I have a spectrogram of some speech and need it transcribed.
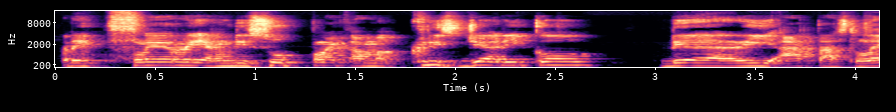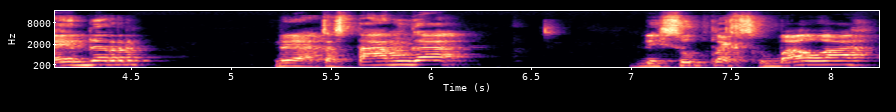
Ric Flair yang disuplek sama Chris Jericho dari atas ladder dari atas tangga disuplex ke bawah.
